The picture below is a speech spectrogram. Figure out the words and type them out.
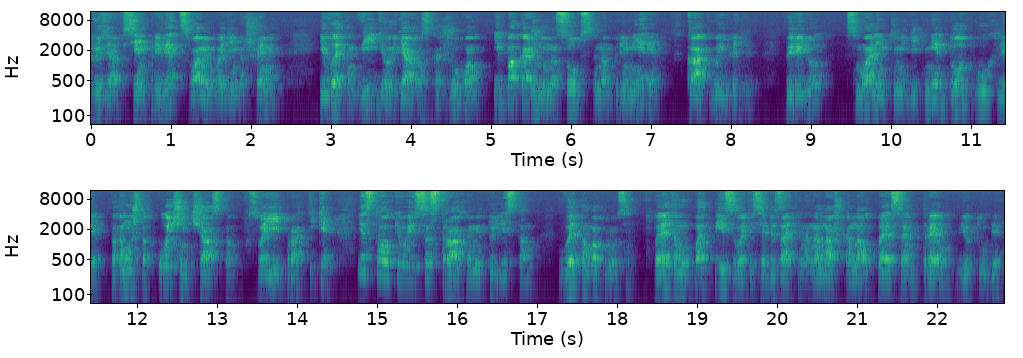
Друзья, всем привет! С вами Владимир Шемин. И в этом видео я расскажу вам и покажу на собственном примере, как выглядит перелет с маленькими детьми до двух лет. Потому что очень часто в своей практике я сталкиваюсь со страхами туристов в этом вопросе. Поэтому подписывайтесь обязательно на наш канал PSN Travel в YouTube.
